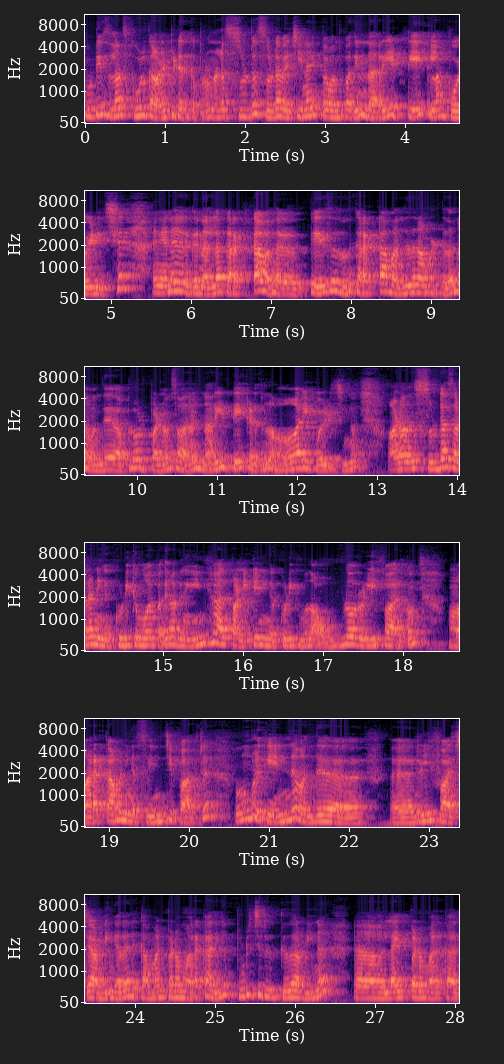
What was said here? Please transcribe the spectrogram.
குட்டீஸ்லாம் ஸ்கூலுக்கு அனுப்பிட்டதுக்கப்புறம் நல்லா சுட சுட வச்சின்னா இப்போ வந்து பார்த்தீங்கன்னா நிறைய டேக்லாம் போயிடுச்சு. ஏன்னா எனக்கு நல்லா கரெக்டாக அந்த பேசுறது வந்து கரெக்டாக வந்ததுன்னா மட்டும்தான் நான் வந்து அப்லோட் பண்ணுவேன். ஸோ அதனால் நிறைய டேக் எடுத்தனால ஆறி போயிடுச்சுங்க. ஆனால் வந்து சுட சுட நீங்கள் குடிக்கும் போது பார்த்தீங்கன்னா அதை நீங்கள் இன்ஹால் பண்ணிவிட்டு நீங்கள் குடிக்கும்போது அவ்வளோ ரிலீஃபாக இருக்கும். மறக்காமல் நீங்கள் செஞ்சு பார்த்துட்டு உங்களுக்கு என்ன வந்து ரிலீஃப் ஆச்சு அப்படிங்கிறத எனக்கு கமெண்ட் பண்ண மறக்காதீங்க. பிடிச்சிருக்குது அப்படின்னா லைக் பண்ண மறக்காதீங்க.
